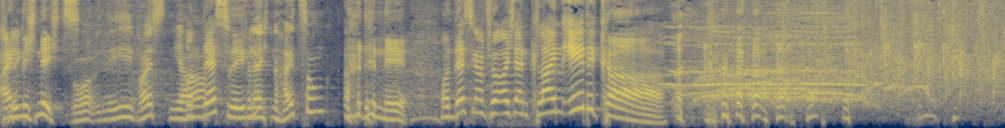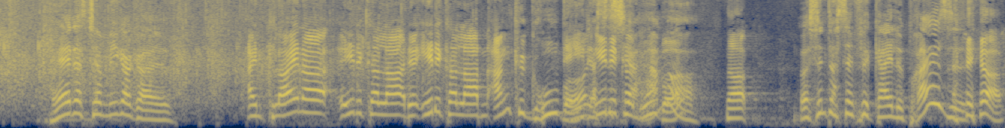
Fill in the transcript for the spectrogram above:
Eigentlich nichts. Boah, nee, weißt du, ja. Und deswegen- Vielleicht eine Heizung? nee. Und deswegen für euch einen kleinen Edeka. Hä, das ist ja mega geil. Ein kleiner Edeka, der Edeka-Laden Anke Gruber. Ey, das Edeka ist ja Gruber. Hammer. Na, Was sind das denn für geile Preise? ja.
